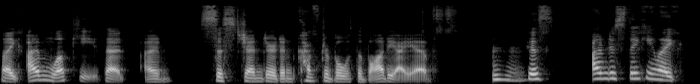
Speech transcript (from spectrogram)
Like i'm lucky that i'm cisgendered and comfortable with the body i am. Mm-hmm. because I'm just thinking like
